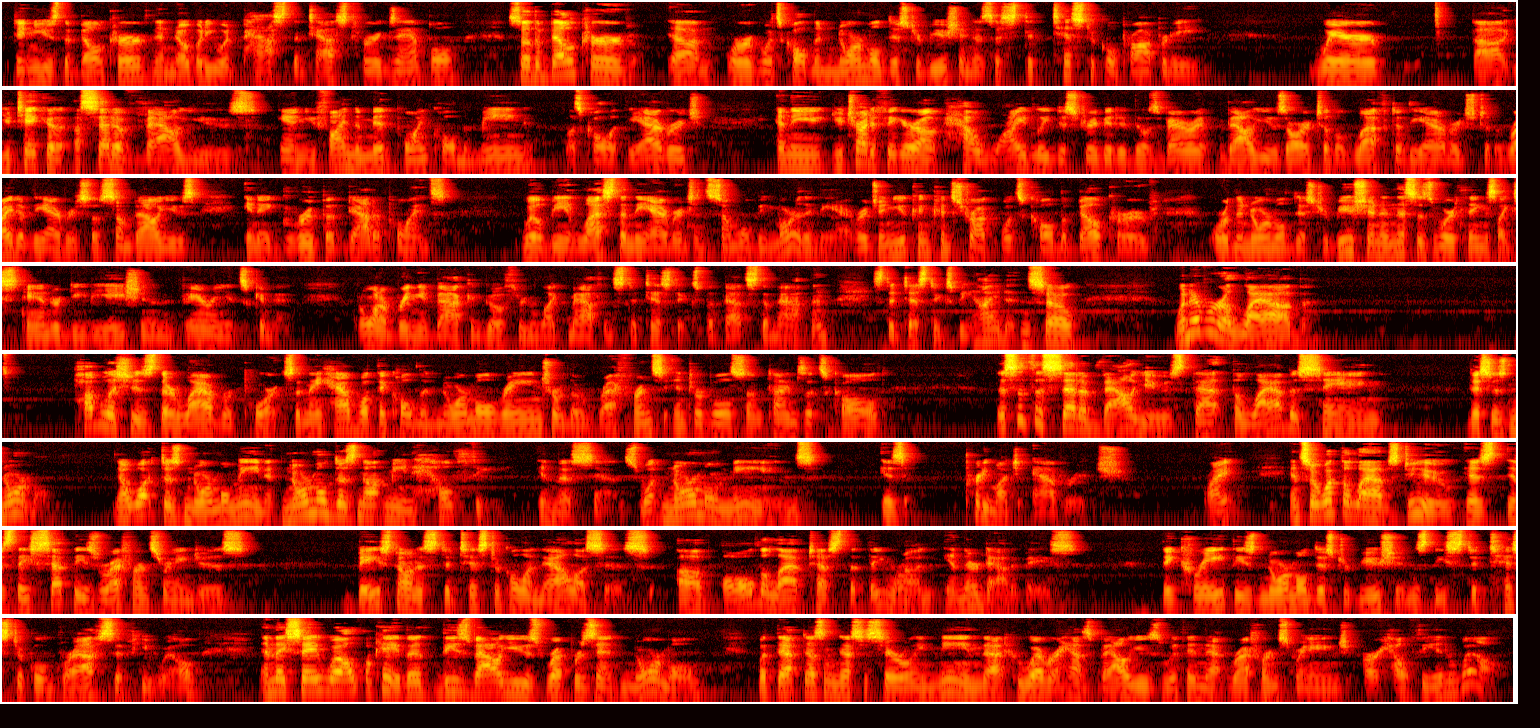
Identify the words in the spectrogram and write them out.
didn't use the bell curve, then nobody would pass the test, for example. So the bell curve, um, or what's called the normal distribution, is a statistical property where uh, you take a, a, set of values and you find the midpoint called the mean, let's call it the average, and then you, you try to figure out how widely distributed those values are to the left of the average, to the right of the average. So some values in a group of data points will be less than the average and some will be more than the average. And you can construct what's called the bell curve or the normal distribution. And this is where things like standard deviation and variance come in. I don't want to bring you back and go through like math and statistics, but that's the math and statistics behind it. And so whenever a lab publishes their lab reports, and they have what they call the normal range or the reference interval, sometimes it's called. This is the set of values that the lab is saying this is normal. Now, what does normal mean? Normal does not mean healthy in this sense. What normal means is pretty much average, right? And so what the labs do is, is they set these reference ranges based on a statistical analysis of all the lab tests that they run in their database. They create these normal distributions, these statistical graphs, if you will, and they say, well, okay, the, these values represent normal, but that doesn't necessarily mean that whoever has values within that reference range are healthy and well.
